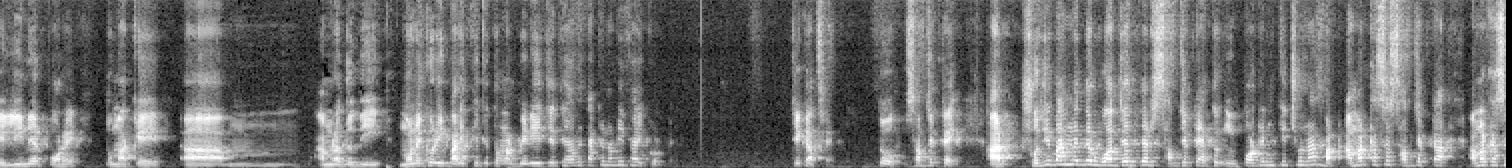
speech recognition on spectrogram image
এই লিনের পরে তোমাকে আমরা যদি মনে করি বাড়ি থেকে তোমার বেরিয়ে যেতে হবে, তাকে নোটিফাই করবে। ঠিক আছে? তো সাবজেক্টটাই আর সজীব আহমেদের ওয়াজেদের সাবজেক্টটা এত ইম্পর্টেন্ট কিছু না বাট আমার কাছে সাবজেক্টটা আমার কাছে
